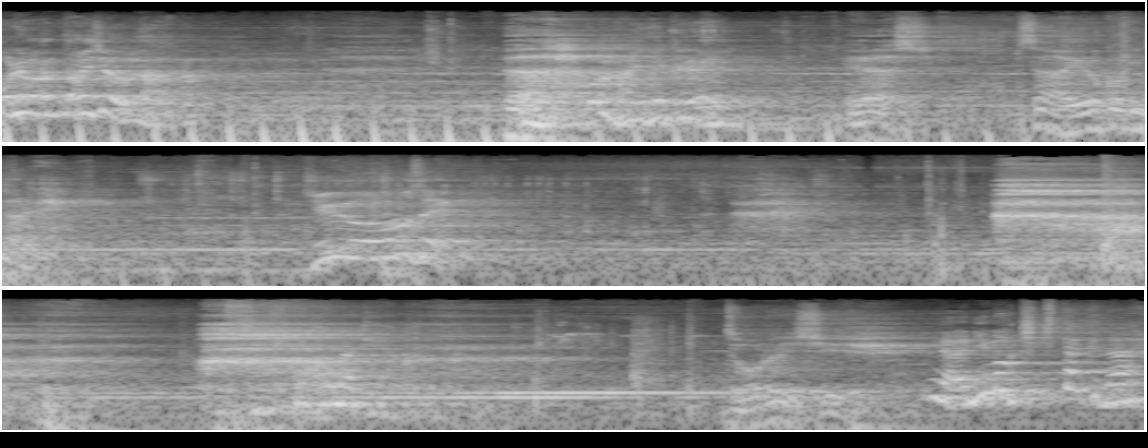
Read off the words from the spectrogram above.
俺は大丈夫だ。来ないでくれ。よし。さあ横になれ。銃を下ろせ。トレイシー何も聞きたくない。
